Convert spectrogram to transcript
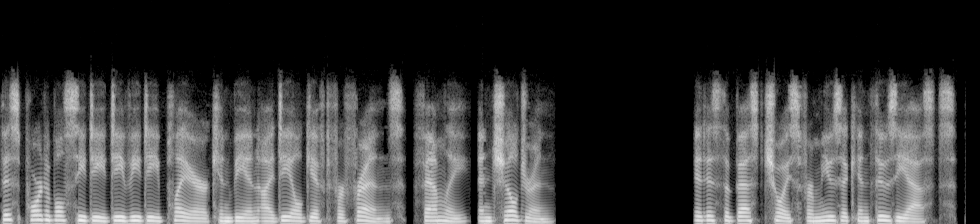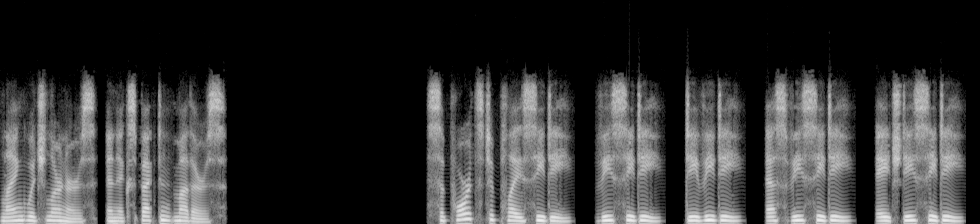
This portable CD-DVD player can be an ideal gift for friends, family, and children. It is the best choice for music enthusiasts, language learners, and expectant mothers. Supports to play CD, VCD, DVD, SVCD, HDCD,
